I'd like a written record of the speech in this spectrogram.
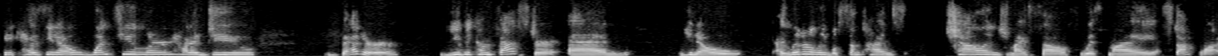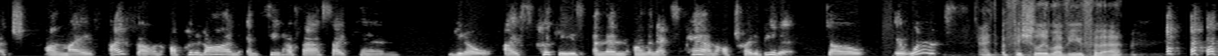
because, you know, once you learn how to do better, you become faster. And, you know, I literally will sometimes challenge myself with my stopwatch on my iPhone. I'll put it on and see how fast I can, you know, ice cookies. And then on the next pan, I'll try to beat it. So it works. I officially love you for that.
